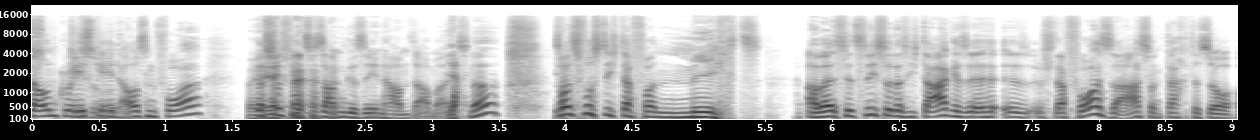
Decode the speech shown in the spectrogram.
Downgrade Gate außen vor, das, was wir zusammen gesehen haben damals. Ja. Ne? Sonst wusste ich davon nichts. Aber es ist jetzt nicht so, dass ich da äh, davor saß und dachte so,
